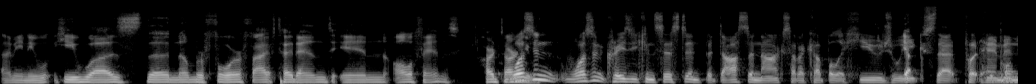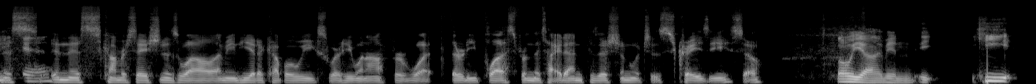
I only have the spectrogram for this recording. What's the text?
I mean, he he was the number four or five tight end in all of fantasy. Hard to argue. wasn't wasn't crazy consistent, but Dawson Knox had a couple of huge weeks that put him in this yeah. in this conversation as well. I mean, he had a couple of weeks where he went off for what thirty plus from the tight end position, which is crazy. So Oh yeah, I mean he, he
